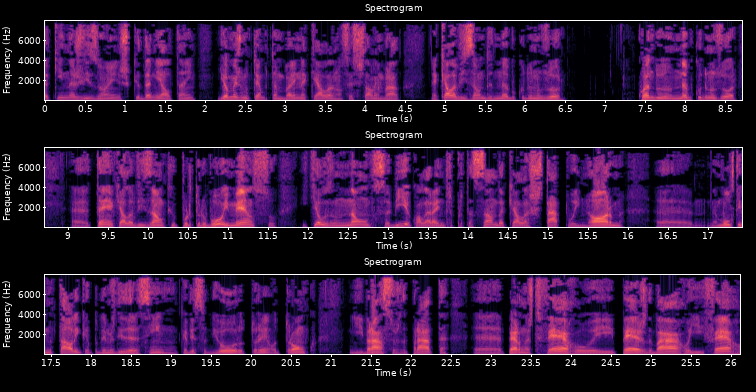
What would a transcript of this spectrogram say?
aqui nas visões que Daniel tem e ao mesmo tempo também naquela, não sei se está lembrado, naquela visão de Nabucodonosor quando Nabucodonosor uh, tem aquela visão que o perturbou imenso e que ele não sabia qual era a interpretação daquela estátua enorme, uh, multimetálica, podemos dizer assim, cabeça de ouro, tronco e braços de prata, uh, pernas de ferro e pés de barro e ferro,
